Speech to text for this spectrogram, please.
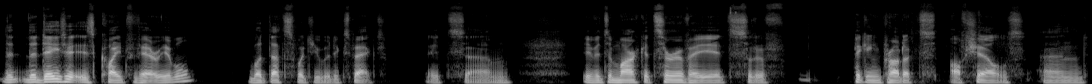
The the data is quite variable but that's what you would expect. It's um, if it's a market survey, it's sort of picking products off shelves and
